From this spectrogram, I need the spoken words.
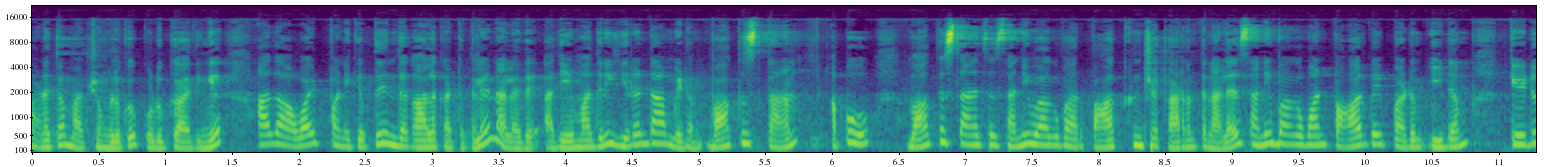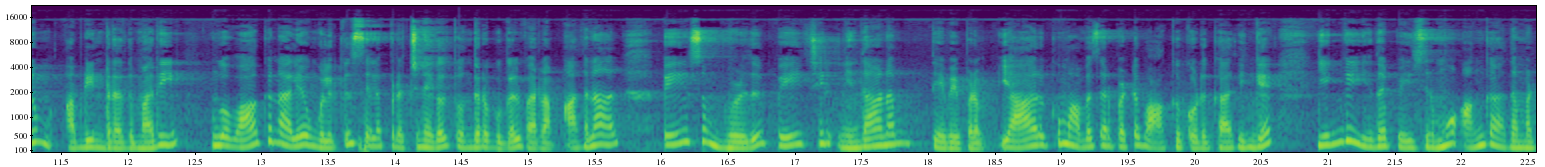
பணத்தை மற்றவங்களுக்கு கொடுக்காதீங்க. அதை அவாய்ட் பண்ணிக்கிறது இந்த காலகட்டத்தில் நல்லது. அதே மாதிரி இரண்டாம் இடம் வாக்குஸ்தானம். அப்போது பாகிஸ்தானத்தை சனி பகவான் பார்க்கின்ற காரணத்தினால சனி பகவான் பார்வைப்படும் இடம் கெடும் அப்படின்றது மாதிரி உங்கள் வாக்குனாலே உங்களுக்கு சில பிரச்சனைகள் தொந்தரவுகள் வரலாம். அதனால் பேசும் பொழுது பேச்சில் நிதானம் தேவைப்படும். யாருக்கும் அவசரப்பட்டு வாக்கு கொடுக்காதீங்க. எங்கே எதை பேசணுமோ அங்கே அதை மட்டும்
